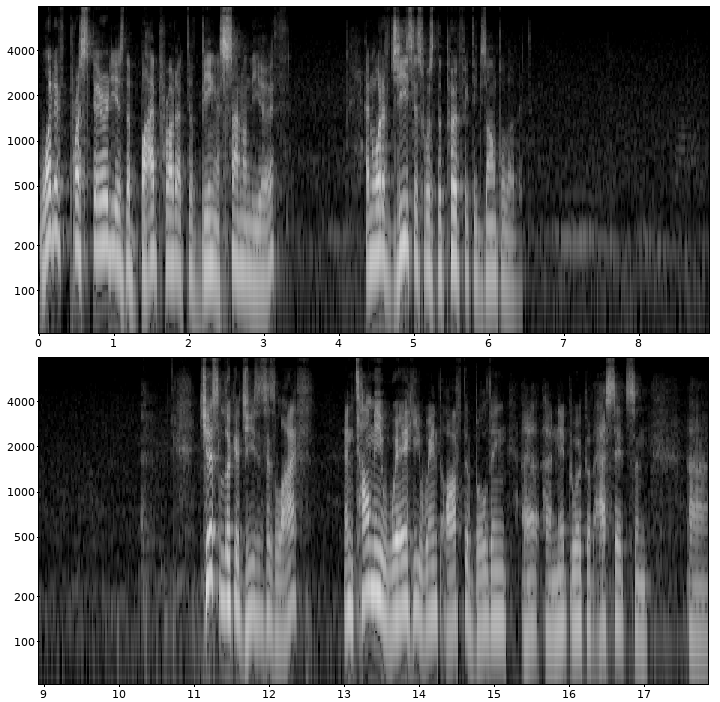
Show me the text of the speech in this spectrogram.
What if prosperity is the byproduct of being a son on the earth? And what if Jesus was the perfect example of it? Just look at Jesus' life and tell me where he went after building a, a network of assets and uh,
